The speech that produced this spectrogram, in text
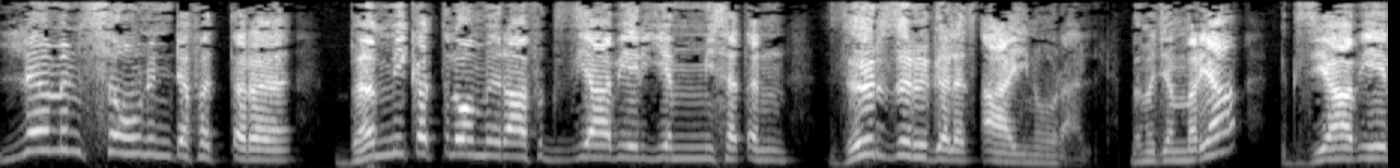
ለምን ሰውን እንደፈጠረ በሚቀጥለው ምዕራፍ እግዚአብሔር የሚሰጠን ዝርዝር ገለጻ ይኖራል። በመጀመሪያ እግዚአብሔር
